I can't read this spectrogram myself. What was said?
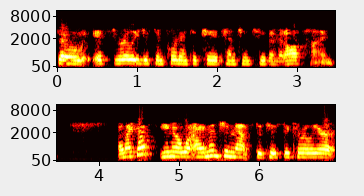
so it's really just important to pay attention to them at all times. And I guess, you know, when I mentioned that statistic earlier,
